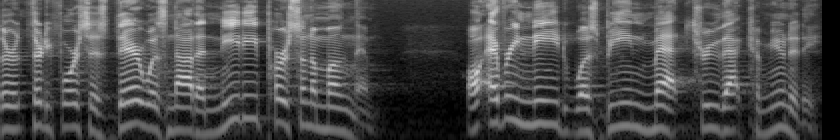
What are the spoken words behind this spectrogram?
There, 34 says, There was not a needy person among them. All, every need was being met through that community.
